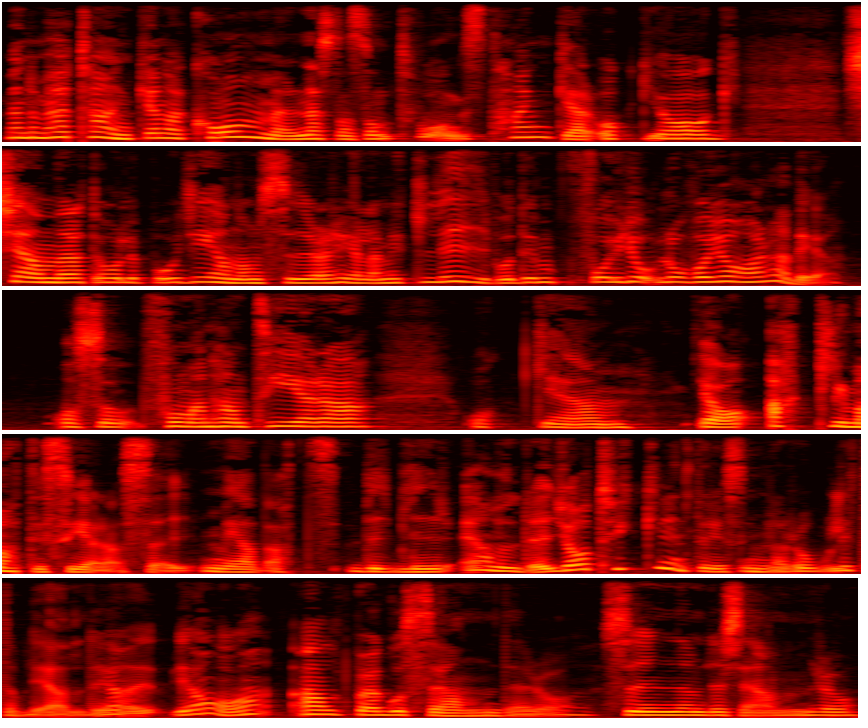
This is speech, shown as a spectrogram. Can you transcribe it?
Men de här tankarna kommer nästan som tvångstankar och jag känner att det håller på att genomsyra hela mitt liv och det får ju lov att göra det. Och så får man hantera och eh, ja, akklimatisera sig med att vi blir äldre. Jag tycker inte det är så himla roligt att bli äldre. Ja, ja allt börjar gå sönder och synen blir sämre och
